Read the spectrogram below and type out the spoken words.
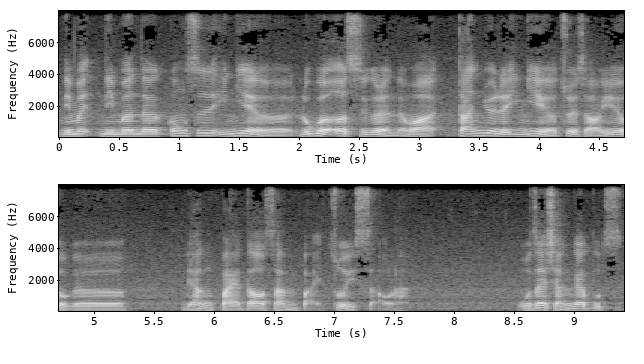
你们你们的公司营业额如果二十个人的话，单月的营业额最少也有个两百到三百，最少啦。我在想应该不止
